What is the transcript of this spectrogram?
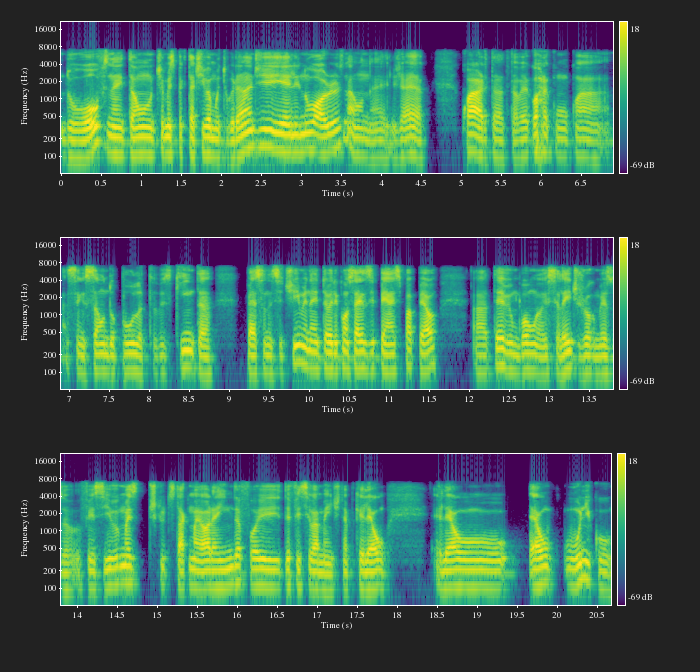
do Wolves, né? Então tinha uma expectativa muito grande e ele no Warriors não, né? Ele já é quarta, talvez agora com, com a ascensão do Pula, talvez quinta peça nesse time, né? Então ele consegue desempenhar esse papel Uh, teve um bom, excelente jogo mesmo ofensivo, mas acho que o destaque maior ainda foi defensivamente, né? Porque ele é o, ele é o, é o único,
